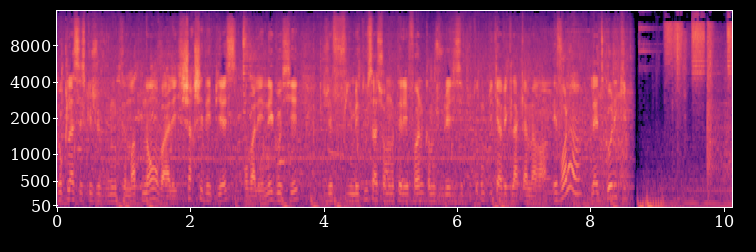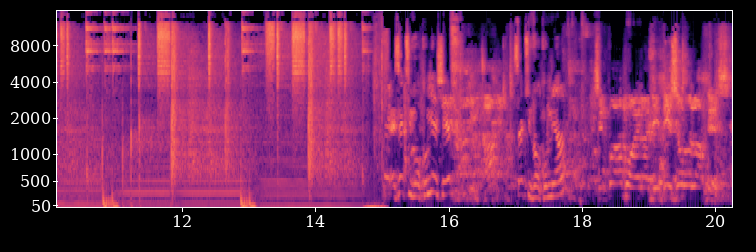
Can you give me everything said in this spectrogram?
Donc là, c'est ce que je vais vous montrer maintenant. On va aller chercher des pièces, on va les négocier. Je vais filmer tout ça sur mon téléphone. Comme je vous l'ai dit, c'est plutôt compliqué avec la caméra. Et voilà, hein. let's go l'équipe. Vends combien, chef Ça, tu vends combien Je sais pas, moi, il a des 10 euros la pièce.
